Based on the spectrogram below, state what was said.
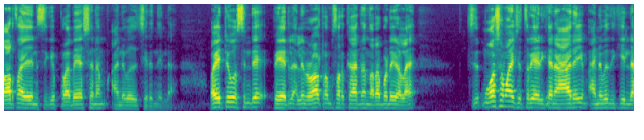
വാർത്താ ഏജൻസിക്ക് പ്രവേശനം അനുവദിച്ചിരുന്നില്ല. വൈറ്റ് ഹൗസിന്റെ പേരിൽ അല്ലെങ്കിൽ ഡൊണാൾഡ് ട്രംപ് സർക്കാരിന്റെ നടപടികളെ മോശമായി ചിത്രീകരിക്കാൻ ആരെയും അനുവദിക്കില്ല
